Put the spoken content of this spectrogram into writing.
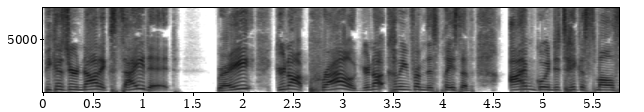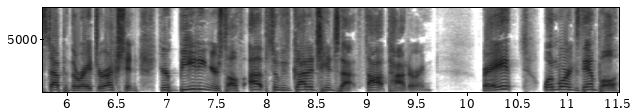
because you're not excited, right? You're not proud. You're not coming from this place of, I'm going to take a small step in the right direction. You're beating yourself up. So we've got to change that thought pattern right? One more example.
